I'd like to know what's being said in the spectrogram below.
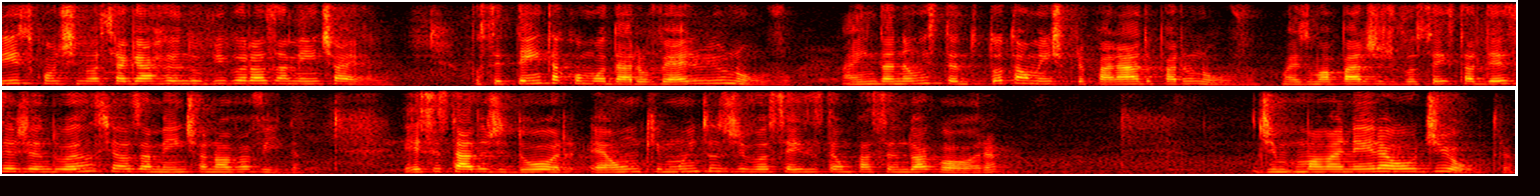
isso continua se agarrando vigorosamente a ela. Você tenta acomodar o velho e o novo, ainda não estando totalmente preparado para o novo, mas uma parte de você está desejando ansiosamente a nova vida. Esse estado de dor é um que muitos de vocês estão passando agora de uma maneira ou de outra.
